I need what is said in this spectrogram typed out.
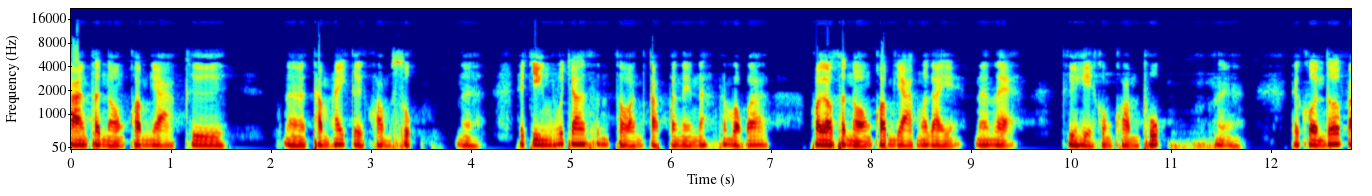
การสนองความอยากคือนะทำให้เกิดความสุขนะแต่จริงพระเจ้าสอนกลับกันเลยนะท่านบอกว่า พอเราสนองความอยากเมื่อใดนั่นแหละ คือเหตุของความทุกข์ แต่คนทั่วไป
